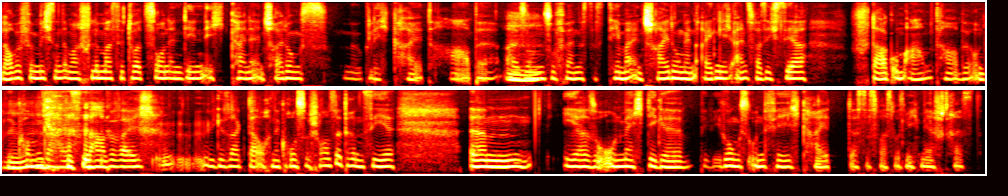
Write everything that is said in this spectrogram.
glaube, für mich sind immer schlimmer Situationen, in denen ich keine Entscheidungsmöglichkeit habe. Also mhm. insofern ist das Thema Entscheidungen eigentlich eins, was ich sehr stark umarmt habe und willkommen mhm. geheißen habe, weil ich, wie gesagt, da auch eine große Chance drin sehe. Ähm, eher so ohnmächtige Bewegungsunfähigkeit, das ist was, was mich mehr stresst.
